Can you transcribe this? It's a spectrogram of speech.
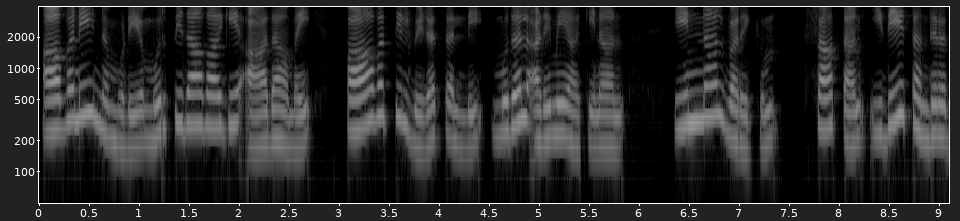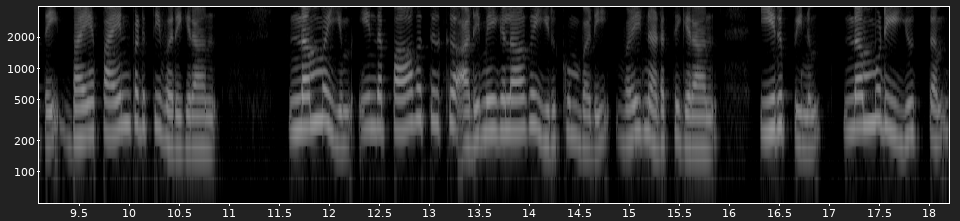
அவனே நம்முடைய முற்பிதாவாகிய ஆதாமை பாவத்தில் விழத்தள்ளி முதல் அடிமையாக்கினான். இந்நாள் வரைக்கும் சாத்தான் இதே தந்திரத்தை பய பயன்படுத்தி வருகிறான். நம்மையும் இந்த பாவத்திற்கு அடிமைகளாக இருக்கும்படி வழி நடத்துகிறான். இருப்பினும் நம்முடைய யுத்தம்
